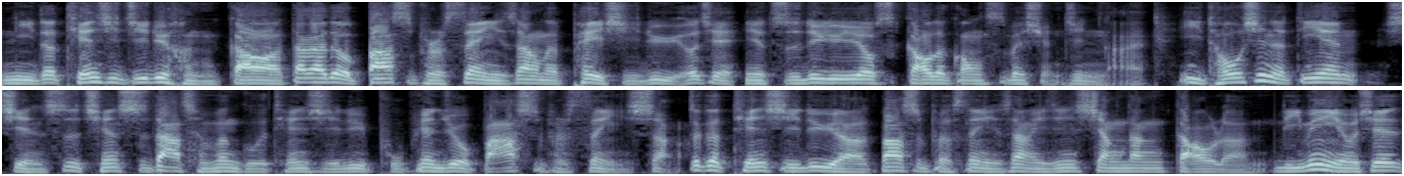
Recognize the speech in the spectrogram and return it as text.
你的填息几率很高啊，大概都有八十 percent 以上的配息率，而且你的殖利率又是高的公司被选进来。以投信的 DM 显示，前十大成分股的填息率普遍就有八十 percent 以上。这个填息率啊，八十 percent 以上已经相当高了，里面有些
